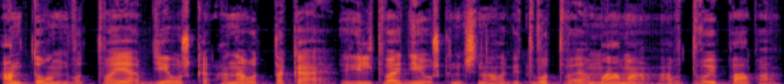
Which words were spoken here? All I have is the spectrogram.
Антон, вот твоя девушка, она вот такая. Или твоя девушка начинала, говорит, вот твоя мама, а вот твой папа.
